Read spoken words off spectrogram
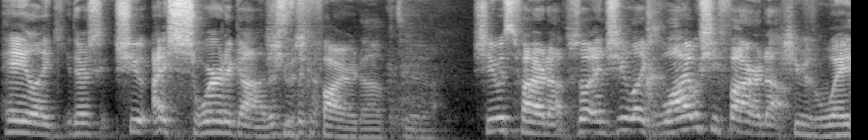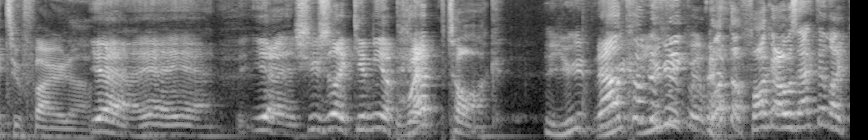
hey, like there's she. I swear to God, this She is was the, fired up too. she was fired up. So and she like why was she fired up? She was way too fired up. yeah, yeah, yeah, yeah. She was like, give me a pep talk. You Now you, come you to think of it, what the fuck? I was acting like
